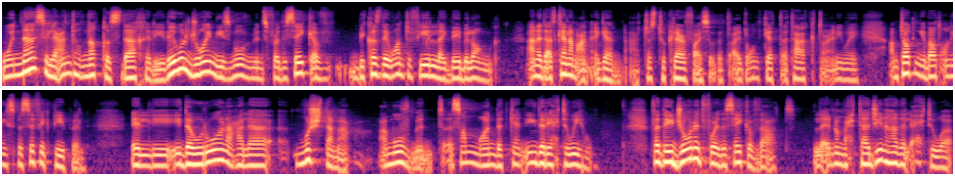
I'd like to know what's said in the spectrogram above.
والناس اللي عندهم نقص داخلي they will join these movements for the sake of because they want to feel like they belong أنا بدي أتكلم عن again just to clarify so that I don't get attacked or anyway I'm talking about only specific people اللي يدورون على مجتمع a movement someone that can يقدر يحتويهم ف they join it for the sake of that لأنه محتاجين هذا الاحتواء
